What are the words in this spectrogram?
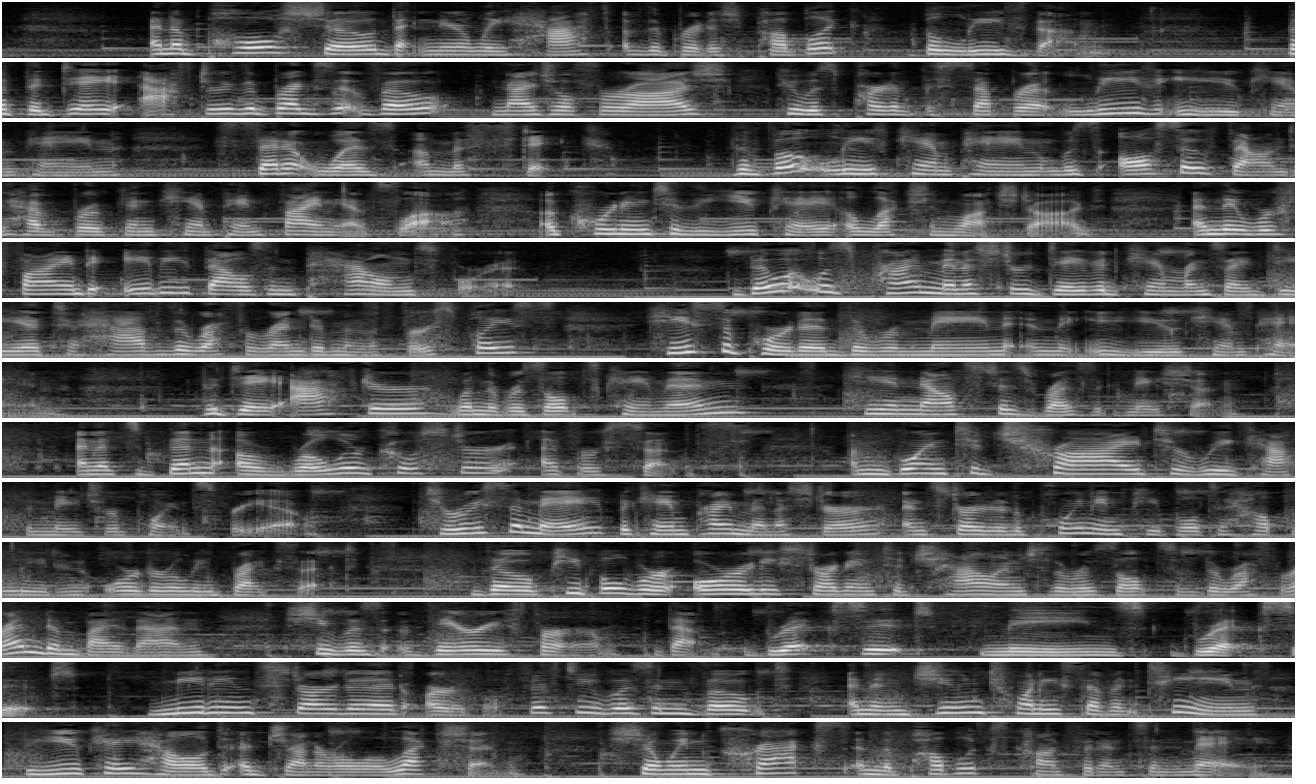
And a poll showed that nearly half of the British public believed them. But the day after the Brexit vote, Nigel Farage, who was part of the separate Leave EU campaign, said it was a mistake. The Vote Leave campaign was also found to have broken campaign finance law, according to the UK election watchdog, and they were fined £80,000 for it. Though it was Prime Minister David Cameron's idea to have the referendum in the first place, he supported the Remain in the EU campaign. The day after, when the results came in, he announced his resignation. And it's been a roller coaster ever since. I'm going to try to recap the major points for you. Theresa May became prime minister and started appointing people to help lead an orderly Brexit. Though people were already starting to challenge the results of the referendum by then, she was very firm that Brexit means Brexit. Meetings started, Article 50 was invoked, and in June 2017, the UK held a general election, showing cracks in the public's confidence in May.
